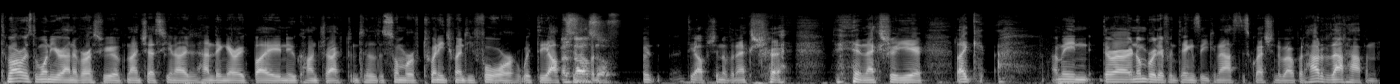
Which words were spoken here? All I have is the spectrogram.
Tomorrow is the one year anniversary of Manchester United handing Eric Bailly a new contract until the summer of 2024 with the option of an, with the option of an extra an extra year. Like I mean, there are a number of different things that you can ask this question about, but how did that happen?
